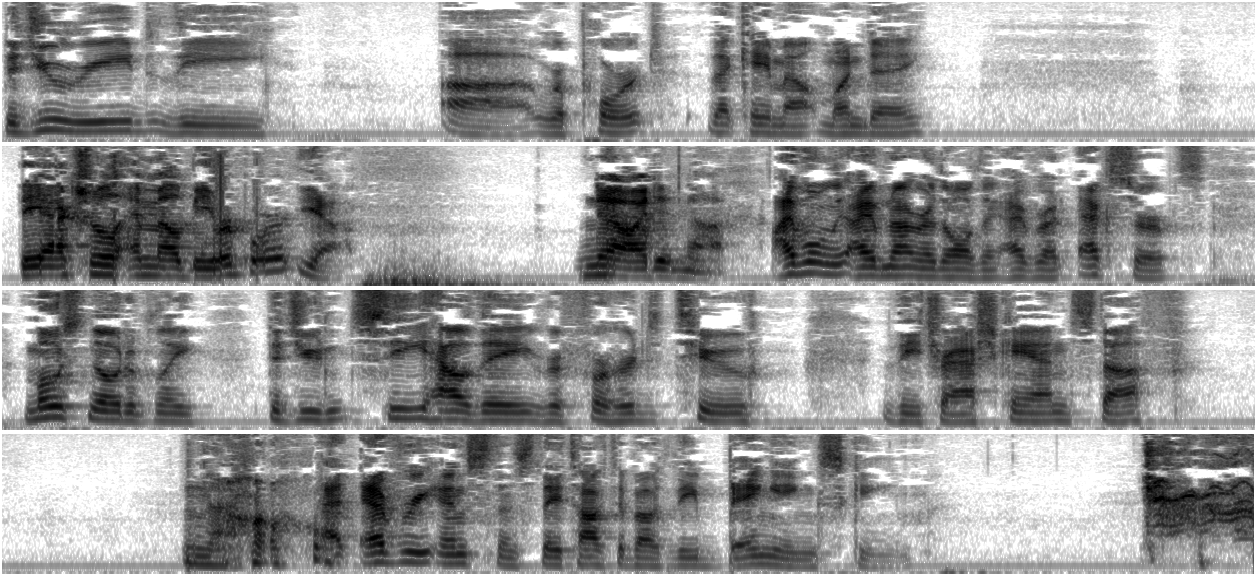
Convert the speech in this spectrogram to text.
did you read the uh, report that came out Monday the actual MLB report? Yeah. No, I did not. I've only I have not read the whole thing. I've read excerpts. Most notably, did you see how they referred to the trash can stuff? No. At every instance, they talked about the banging scheme.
